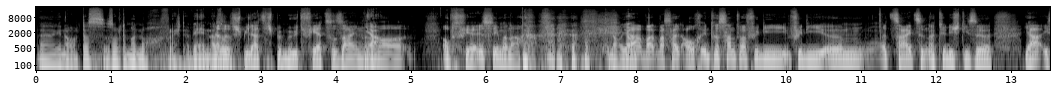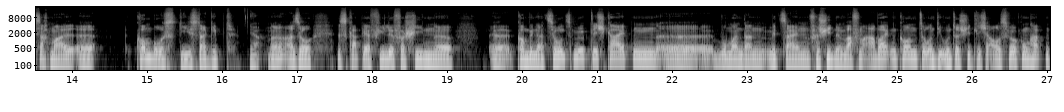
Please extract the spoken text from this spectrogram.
Äh, genau, das sollte man noch vielleicht erwähnen. Also, Also, das Spiel hat sich bemüht, fair zu sein, Ja. aber ob es fair ist, sehen wir nachher. genau, ja. Ja, wa- was halt auch interessant war für die, für die ähm, Zeit, sind natürlich diese, ja, ich sag mal, äh, Kombos, die es da gibt. ja. Ne? Also es gab ja viele verschiedene äh, Kombinationsmöglichkeiten, äh, wo man dann mit seinen verschiedenen Waffen arbeiten konnte und die unterschiedliche Auswirkungen hatten.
